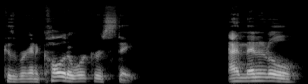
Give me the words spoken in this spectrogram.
because we're going to call it a worker state, and then it'll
